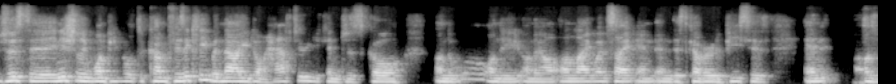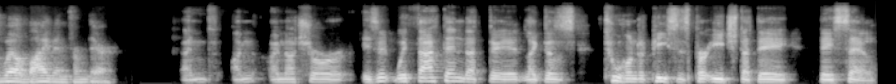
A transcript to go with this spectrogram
just to initially want people to come physically but now you don't have to. You can just go on the on the on the online website and and discover the pieces and as well buy them from there. And i'm i'm not sure is it with that then that they like there's 200 pieces per each that they they sell?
